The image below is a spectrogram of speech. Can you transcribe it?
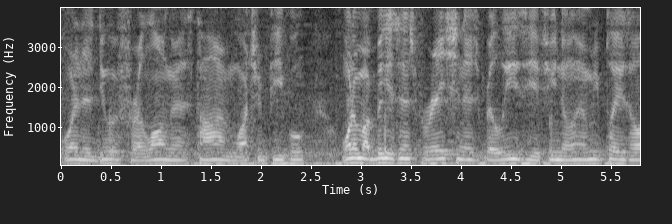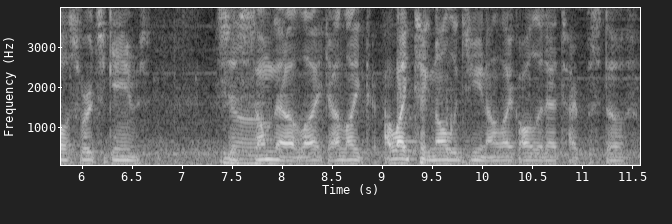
wanted to do it for a long ass time, watching people. One of my biggest inspiration is Belize. If you know him, he plays all sorts of games. It's just No. something that I like. I like I like technology and I like all of that type of stuff.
